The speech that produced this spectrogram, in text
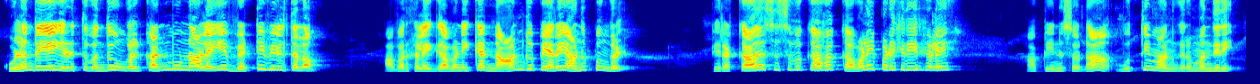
குழந்தையை எடுத்து வந்து உங்கள் கண் முன்னாலேயே வெட்டி வீழ்த்தலாம். அவர்களை கவனிக்க நான்கு பேரை அனுப்புங்கள். பிறக்காத சிசுவுக்காக கவலைப்படுகிறீர்களே. அப்படின்னு சொன்னால் புத்திமான்கிற மந்திரி.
